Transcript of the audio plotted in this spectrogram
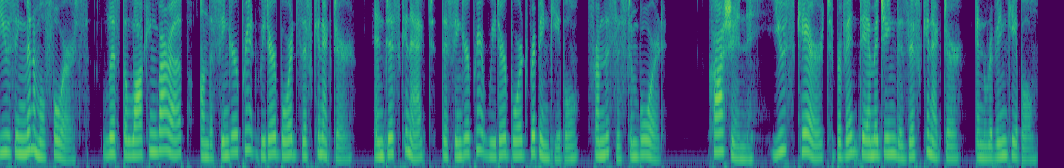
Using minimal force, lift the locking bar up on the fingerprint reader board ZIF connector and disconnect the fingerprint reader board ribbon cable from the system board. Caution: use care to prevent damaging the ZIF connector and ribbon cable.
